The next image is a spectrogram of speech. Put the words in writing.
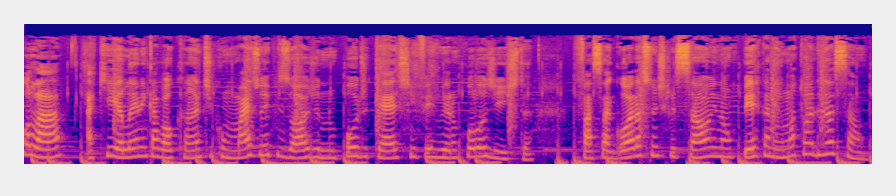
Olá, aqui é Helene Cavalcante com mais um episódio no podcast Enfermeiro Oncologista. Faça agora a sua inscrição e não perca nenhuma atualização.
